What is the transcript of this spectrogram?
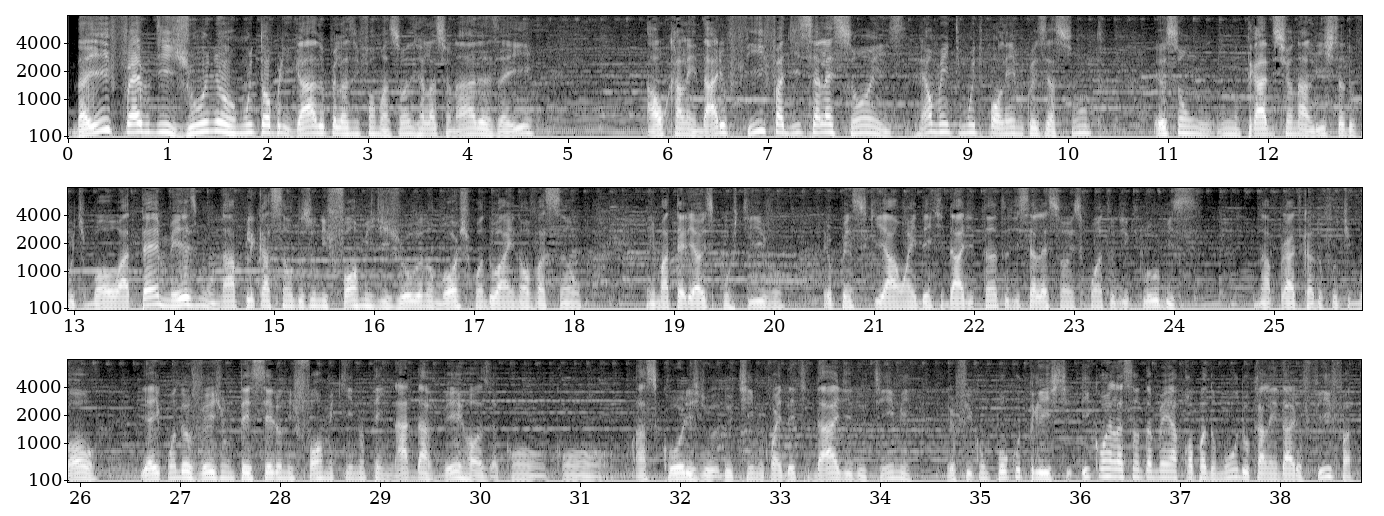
Daí, Fred Júnior, muito obrigado pelas informações relacionadas aí ao calendário FIFA de seleções. Realmente muito polêmico esse assunto. Eu sou um, um, tradicionalista do futebol, até mesmo na aplicação dos uniformes de jogo. Eu não gosto quando há inovação em material esportivo. Eu penso que há uma identidade tanto de seleções quanto de clubes na prática do futebol E aí quando eu vejo um terceiro uniforme que não tem nada a ver, Rosa, com, com as cores do, do time, com a identidade do time, eu fico um pouco triste. E com relação também à Copa do Mundo, o calendário FIFA,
